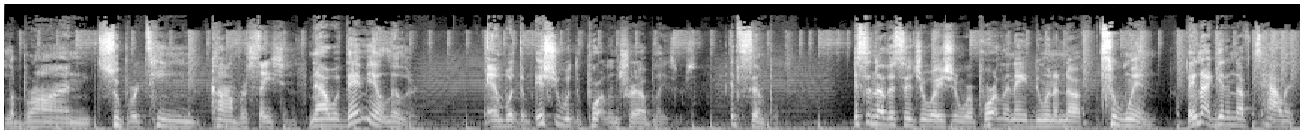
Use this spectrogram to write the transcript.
LeBron super team conversations. Now, with Damian Lillard and with the issue with the Portland Trailblazers, it's simple. It's another situation where Portland ain't doing enough to win. They not get enough talent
